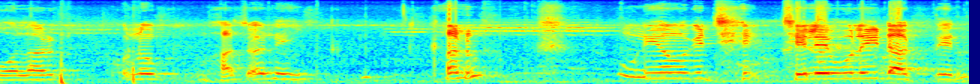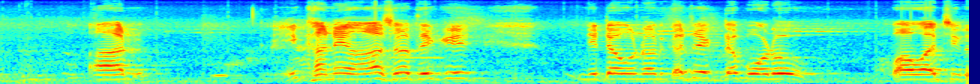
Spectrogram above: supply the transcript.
বলার কোনো ভাষা নেই, কারণ উনি আমাকে ছেলে বলেই ডাকতেন। আর এখানে আসা থেকে যেটা ওনার কাছে একটা বড় পাওয়া ছিল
